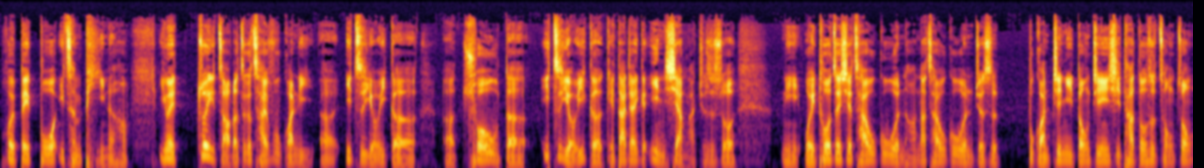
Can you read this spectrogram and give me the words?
会被剥一层皮呢？哈，因为最早的这个财富管理，呃，一直有一个呃错误的，一直有一个给大家一个印象啊，就是说。你委托这些财务顾问哈，那财务顾问就是不管建议东建议西，他都是从中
